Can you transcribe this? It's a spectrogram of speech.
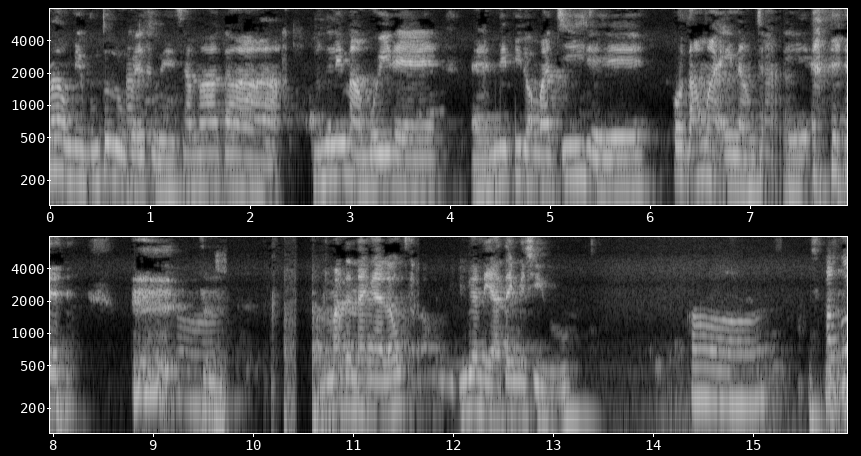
မအောင်မြင်ဘူးတလို့ပဲဆိုရင်ဇမကမန္တလေးမှာမွေးတယ် အဲနေပြီးတော့မှကြီးတယ်ကိုတောင်းမှအိမ်အောင်ကြတယ်မြန်မာတနိုင်ငံလုံးဇမမနေဘူးတဲ့နေရာတိတ်မရှိဘူးအော်အခု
